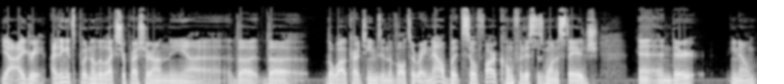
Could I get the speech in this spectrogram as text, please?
Yeah, I agree. I think it's putting a little extra pressure on the uh, the the the wildcard teams in the Vuelta right now. But so far, Cofidis has won a stage, and, and they're you know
